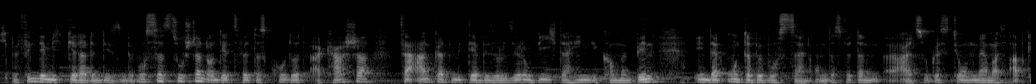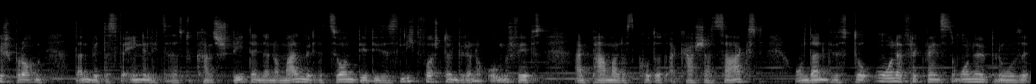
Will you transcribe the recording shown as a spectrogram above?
ich befinde mich gerade in diesem Bewusstseinszustand und jetzt wird das Codewort Akasha verankert mit der Visualisierung, wie ich da hingekommen bin, in dein Unterbewusstsein. Und das wird dann äh, als Suggestion mehrmals abgesprochen, dann wird das verinnerlicht. Das heißt, du kannst später in der normalen Meditation dir dieses Licht vorstellen, wie du nach oben schwebst, ein paar Mal das Codewort Akasha sagst und dann wirst du ohne Frequenzen, ohne Hypnose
